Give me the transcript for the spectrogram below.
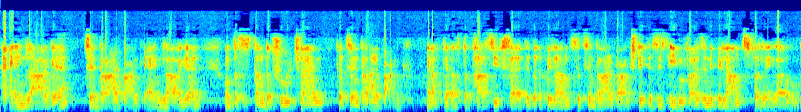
Einlage, Zentralbankeinlage, und das ist dann der Schuldschein der Zentralbank, ja, der auf der Passivseite der Bilanz der Zentralbank steht. Das ist ebenfalls eine Bilanzverlängerung.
